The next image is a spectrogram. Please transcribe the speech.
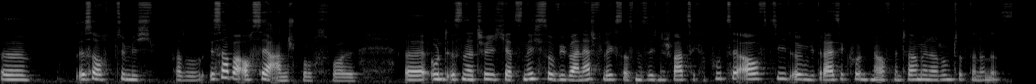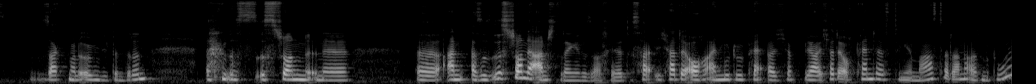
äh, ist auch ziemlich, also ist aber auch sehr anspruchsvoll. Äh, und ist natürlich jetzt nicht so wie bei Netflix, dass man sich eine schwarze Kapuze aufzieht, irgendwie drei Sekunden auf den Terminal rumtippt und dann sagt man irgendwie, ich bin drin. Das ist schon eine, äh, also es ist schon eine anstrengende Sache. Das, ich hatte auch ein Modul, äh, ich hab, ja, ich hatte auch Pentesting im Master dann als Modul.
